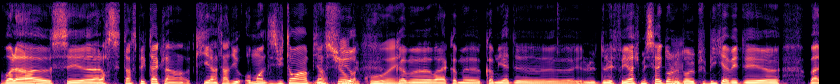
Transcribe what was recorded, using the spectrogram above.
voilà, c'est alors c'est un spectacle hein, qui est interdit au moins 18 ans hein, bien, sûr. Du coup, ouais. Comme euh, voilà comme euh, comme il y a de de l'effeuillage mais c'est vrai que dans le Mm. dans le public il y avait des euh, bah,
